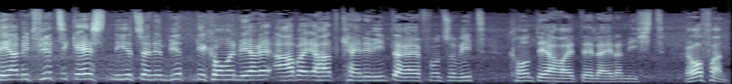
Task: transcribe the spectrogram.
der mit 40 Gästen hier zu einem Wirten gekommen wäre, aber er hat keine Winterreifen und somit konnte er heute leider nicht rauffahren.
